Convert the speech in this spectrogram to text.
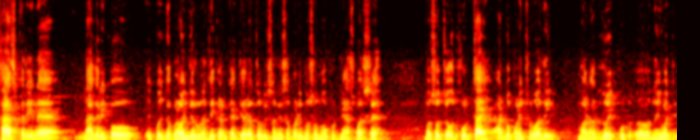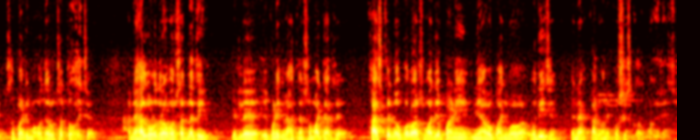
ખાસ કરીને નાગરિકો એ કોઈ ગભરાવાની જરૂર નથી, કારણ કે અત્યારે તો વિશ્વની સપાટી બસો નવ ફૂટની આસપાસ છે. બસો ચૌદ ફૂટ થાય, આટલું પાણી છોડવાથી માંડ અડધો એક ફૂટ નહીવત સપાટીમાં વધારો થતો હોય છે. અને હાલ વડોદરામાં વરસાદ નથી, એટલે એ પણ એક રાહતના સમાચાર છે. ખાસ કરીને ઉપરવાસમાં જે પાણીની આવક બાજુમાં વધી છે, એને કાઢવાની કોશિશ કરવામાં આવી રહી છે.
